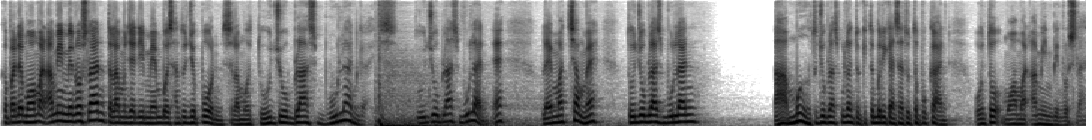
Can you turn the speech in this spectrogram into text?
kepada Muhammad Amin bin Roslan telah menjadi member Hantu Jepun selama 17 bulan guys. 17 bulan eh. Lain macam eh. 17 bulan lama 17 bulan tu kita berikan satu tepukan untuk Muhammad Amin bin Roslan.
